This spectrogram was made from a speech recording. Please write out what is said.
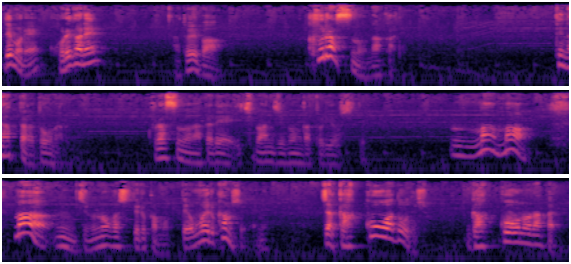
でもねこれがね例えばクラスの中でってなったらどうなるクラスの中で一番自分が取り寄せて。る、うん、まあまあまあ、うん、自分の方が知ってるかもって思えるかもしれないね。じゃあ学校はどうでしょう？学校の中で。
